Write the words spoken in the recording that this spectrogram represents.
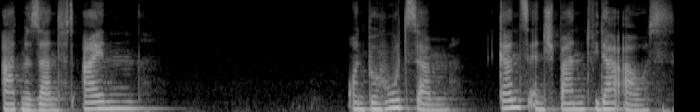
Atme sanft ein und behutsam, ganz entspannt wieder aus.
